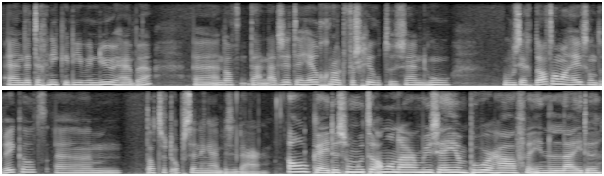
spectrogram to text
En de technieken die we nu hebben. Uh, en dat, daar, daar zit een heel groot verschil tussen. En hoe, hoe zich dat allemaal heeft ontwikkeld, um, dat soort opstellingen hebben ze daar. Oké, okay, dus we moeten allemaal naar Museum Boerhaven in Leiden.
